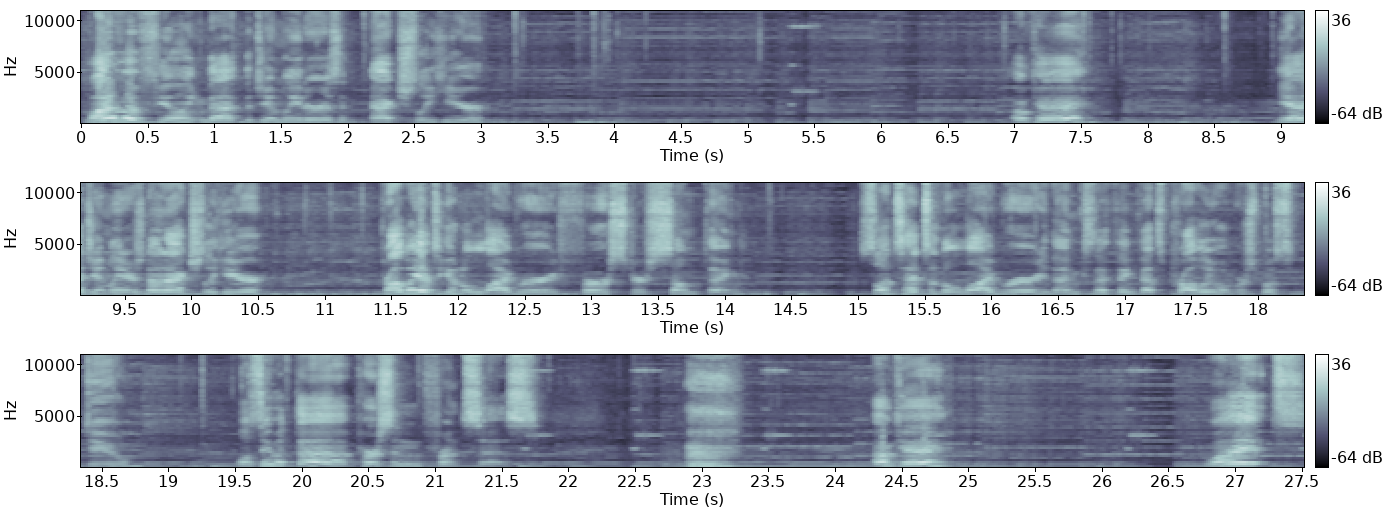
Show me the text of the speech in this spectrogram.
Why do have a feeling that the gym leader isn't actually here? Okay. Yeah, gym leader's not actually here. Probably have to go to the library first or something. So let's head to the library then, because I think that's probably what we're supposed to do. We'll see what the person in front says. okay. What?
